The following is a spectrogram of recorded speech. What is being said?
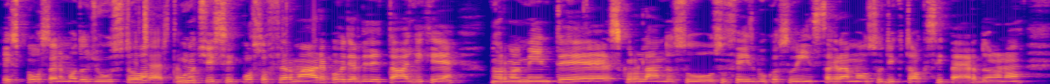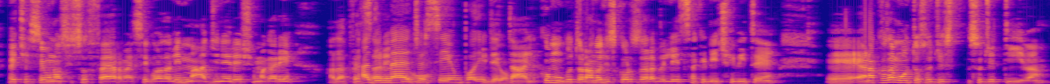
esposta nel modo giusto, eh, certo. uno ci si può soffermare, può vedere dei dettagli che normalmente scrollando su, su, Facebook o su Instagram o su TikTok si perdono, no? Invece se uno si sofferma e si guarda l'immagine riesce magari ad apprezzare ad immergersi un po' di i più. dettagli. Comunque, tornando al discorso della bellezza che dicevi te, eh, è una cosa molto sogge- soggettiva.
